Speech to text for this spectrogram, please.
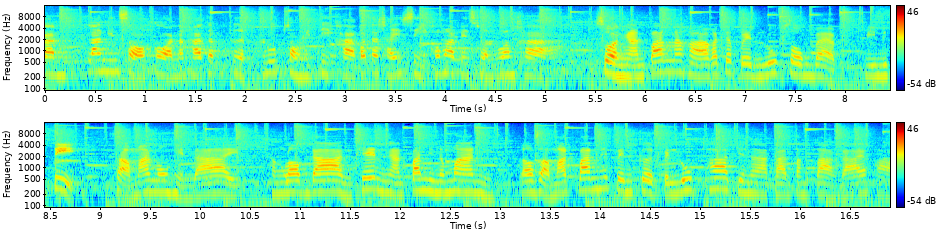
การร่างดินสอก่อนนะคะ จะเกิดรูปสองมิติค่ะ ก็จะใช้สีเข้ามาเป็นส่วนร่วมค่ะ ส่วนงานปั้นนะคะก็จะเป็นรูปทรงแบบมีมิติ สามารถมองเห็นได้ทั้งรอบด้าน เช่น งานปั้นดินน้ำมัน เราสามารถปั้นให้เป็นเกิดเป็นรูปภาพจินตนาการต่างๆ ได้ค่ะ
